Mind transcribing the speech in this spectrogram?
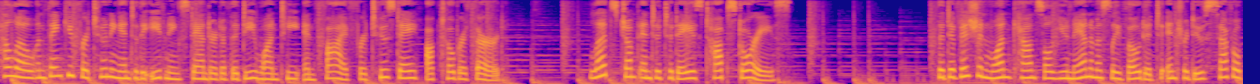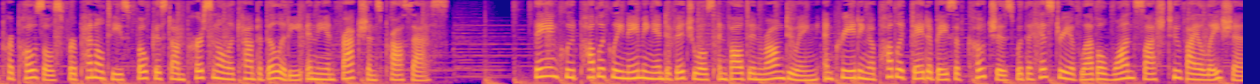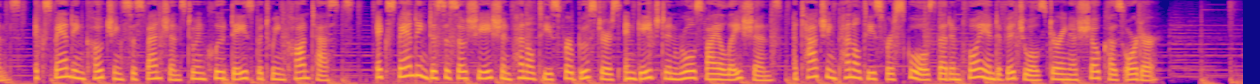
Hello and thank you for tuning into the evening standard of the D1T in 5 for Tuesday, October 3rd. Let's jump into today's top stories. The Division 1 Council unanimously voted to introduce several proposals for penalties focused on personal accountability in the infractions process. They include publicly naming individuals involved in wrongdoing and creating a public database of coaches with a history of level 1-2 violations, expanding coaching suspensions to include days between contests, expanding disassociation penalties for boosters engaged in rules violations, attaching penalties for schools that employ individuals during a show cause order.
